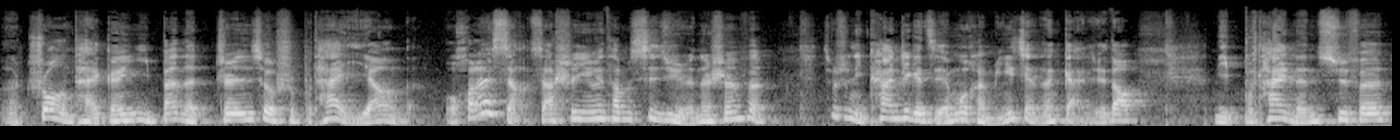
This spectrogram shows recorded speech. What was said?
呃状态跟一般的真人秀是不太一样的。我后来想一下，是因为他们戏剧人的身份，就是你看这个节目，很明显能感觉到你不太能区分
